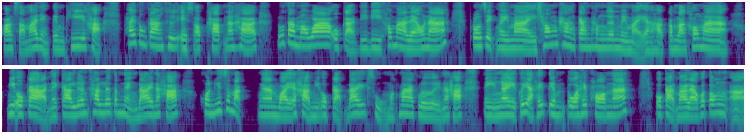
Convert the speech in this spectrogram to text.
ความสามารถอย่างเต็มที่ค่ะ ไพ่ตรงกลางคือ Ace of Cups นะคะ ลูกตามมองว่าโอกาสดีๆ เข้ามาแล้วนะ โปรเจกต์ใหม่ๆ ช่องทางการทำเงินใหม่ๆอะค่ะกำลังเข้ามา มีโอกาสในการเลื่อนขั้นเลื่อนตำแหน่งได้นะคะ คนที่สมัคร งานไว้อะค่ะ มีโอกาสได้สูงมากๆเลยนะคะ แต่ยังไงก็อยากให้เตรียมตัวให้พร้อมนะ โอกาสมาแล้วก็ต้องอ่า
